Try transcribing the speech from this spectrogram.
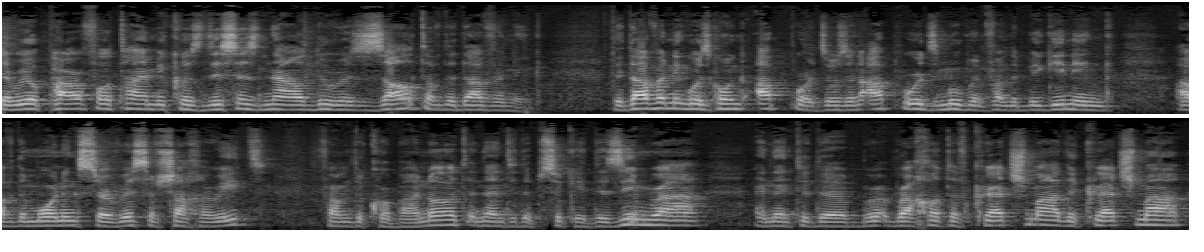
a real powerful time because this is now the result of the davening. The davening was going upwards. There was an upwards movement from the beginning of the morning service of Shacharit, from the Korbanot, and then to the Psuke de Zimra, and then to the brachot of Kriyat the Kriyat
